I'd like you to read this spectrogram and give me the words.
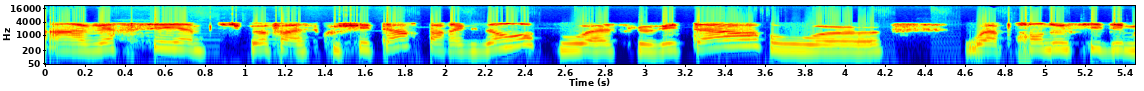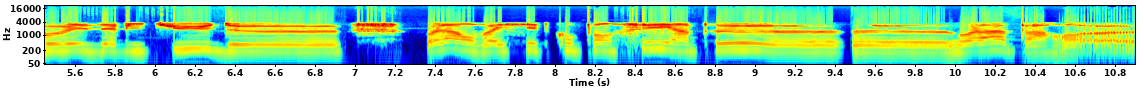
à, inverser un petit peu, enfin, à se coucher tard, par exemple, ou à se lever tard, ou, euh, ou à prendre aussi des mauvaises habitudes. Euh, voilà, on va essayer de compenser un peu, euh, voilà, par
